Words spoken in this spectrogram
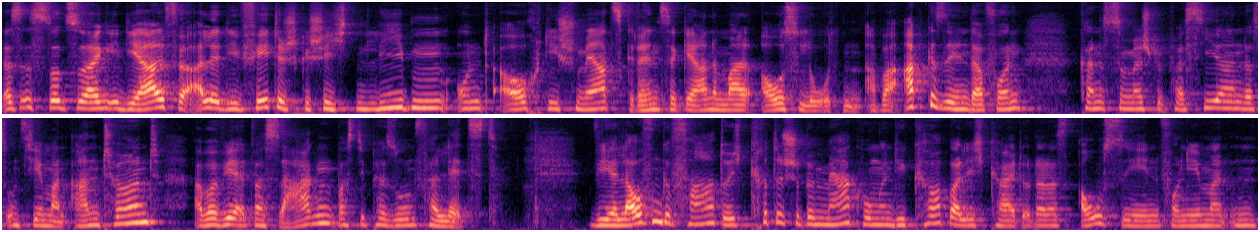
Das ist sozusagen ideal für alle, die Fetischgeschichten lieben und auch die Schmerzgrenze gerne mal ausloten. Aber abgesehen davon kann es zum Beispiel passieren, dass uns jemand antörnt, aber wir etwas sagen, was die Person verletzt. Wir laufen Gefahr, durch kritische Bemerkungen die Körperlichkeit oder das Aussehen von jemandem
